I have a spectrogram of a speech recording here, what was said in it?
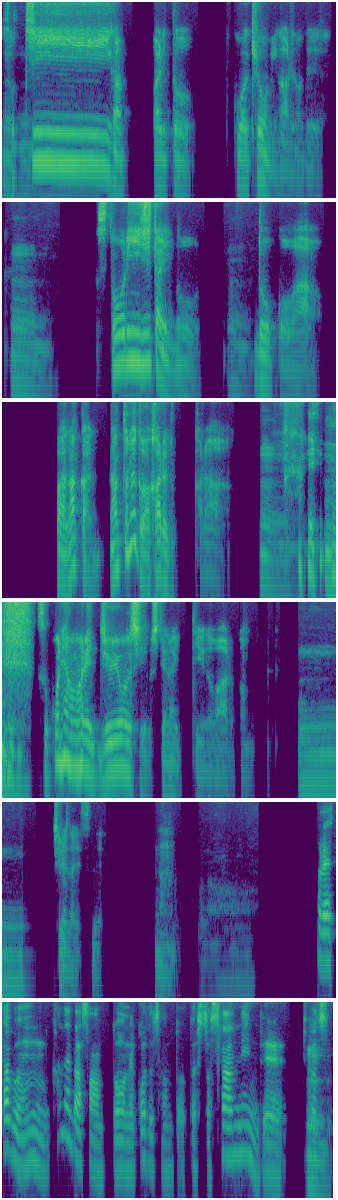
そっちが割とここは興味があるので、うん、ストーリー自体のうん、動向は、まあなんか、なんとなくわかるから、うん、そこにあんまり重要視をしてないっていうのはあるかもうん、しれないですね。うん。これ多分、金田さんと猫背さんと私と3人で一つの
